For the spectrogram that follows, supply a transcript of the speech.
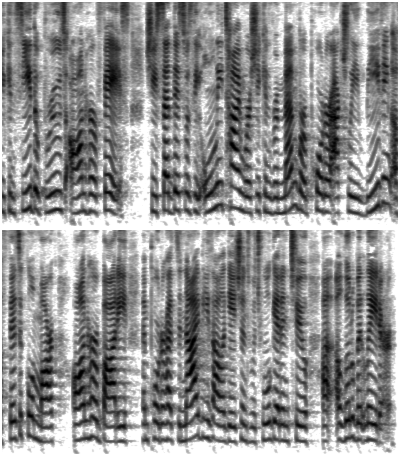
You can see the bruise on her face. She said this was the only time where she can remember Porter actually leaving a physical mark on her body. And Porter has denied these allegations, which we'll get into uh, a little bit later.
